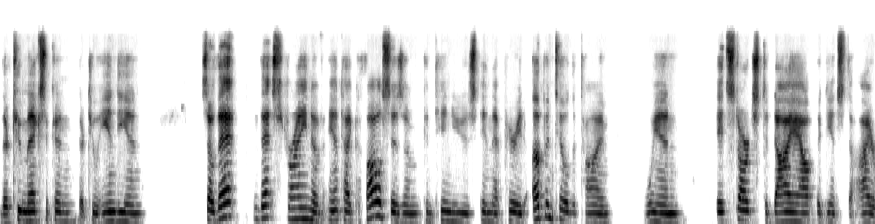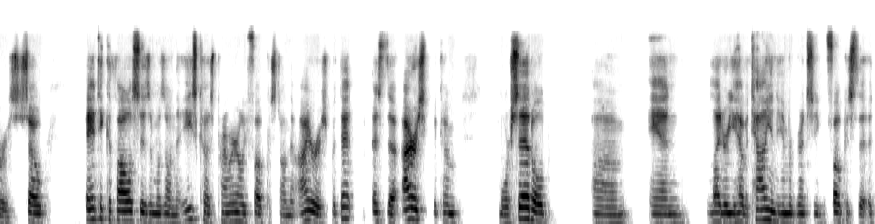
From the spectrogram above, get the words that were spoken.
they're too Mexican, they're too Indian. So that that strain of anti-Catholicism continues in that period up until the time when it starts to die out against the Irish. So anti-Catholicism was on the East Coast, primarily focused on the Irish, but that as the Irish become more settled, um, and later you have Italian immigrants, you focus the,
